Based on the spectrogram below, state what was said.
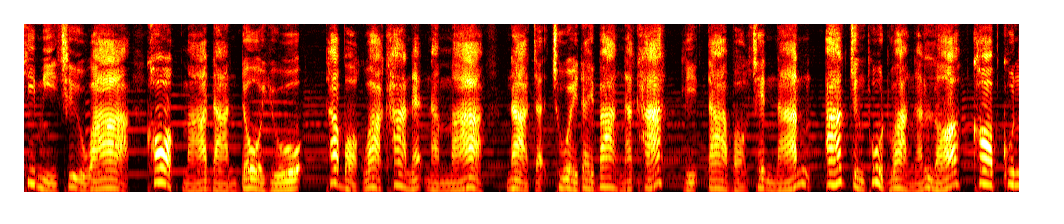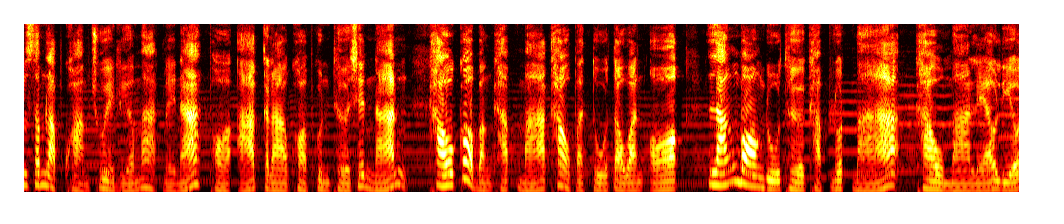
ที่มีชื่อว่า คอกม้าดานโดอยู่ ถ้าบอกว่าข้าแนะนำมา น่าจะช่วยได้บ้างนะคะ ลิต้าบอกเช่นนั้น อาร์คจึงพูดว่างั้นเหรอ ขอบคุณสำหรับความช่วยเหลือมากเลยนะ พออาร์คกล่าวขอบคุณเธอเช่นนั้น เขาก็บังคับม้าเข้าประตูตะวันออก หลังมองดูเธอขับรถม้า เข้ามาแล้วเลี้ยว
